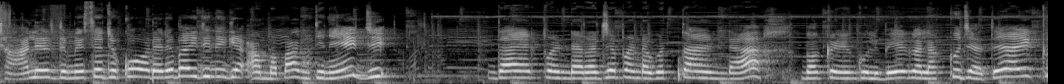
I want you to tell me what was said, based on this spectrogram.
ಶಾಲೆರ್ದು ಮೆಸೇಜ್ ಕೋಡನೆ ಬೈದಿನಿಗೆ ಅಮ್ಮ ಪಂತಿನೇ ಇಜ್ಜಿ. ಗಾಯಕ್ ಪಂಡ, ರಜೆ ಪಂಡ, ಗೊತ್ತಾಂಡ. ಬಕ್ಕ ಬೇಗ ಲಕ್ಕು ಜಾತೆ ಐಕ್.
